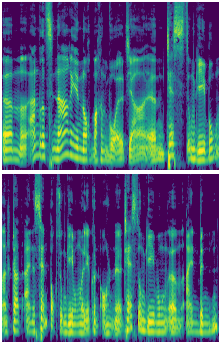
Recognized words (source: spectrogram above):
ähm, andere Szenarien noch machen wollt, ja, ähm, Testumgebung anstatt eine Sandbox-Umgebung, weil ihr könnt auch eine Testumgebung ähm, einbinden,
